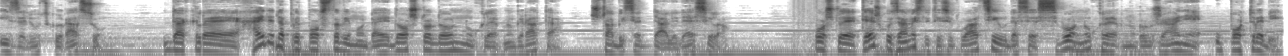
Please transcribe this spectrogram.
i za ljudsku rasu. Dakle, hajde da pretpostavimo da je došlo do nuklearnog rata, šta bi se dalje desilo? Pošto je teško zamisliti situaciju da se svo nuklearno oružanje upotrebi,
